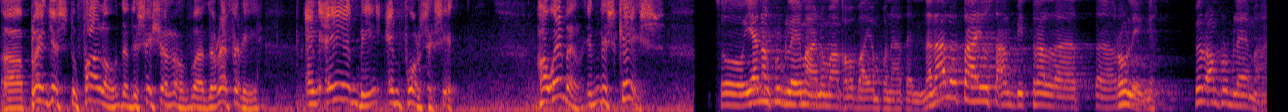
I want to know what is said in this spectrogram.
uh, pledges to follow the decision of uh, the referee, and A and B enforces it. However, in this case, So, yan ang problema, ano mga kababayan po natin. Nanalo tayo sa arbitral at uh, ruling, Pero ang problema,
